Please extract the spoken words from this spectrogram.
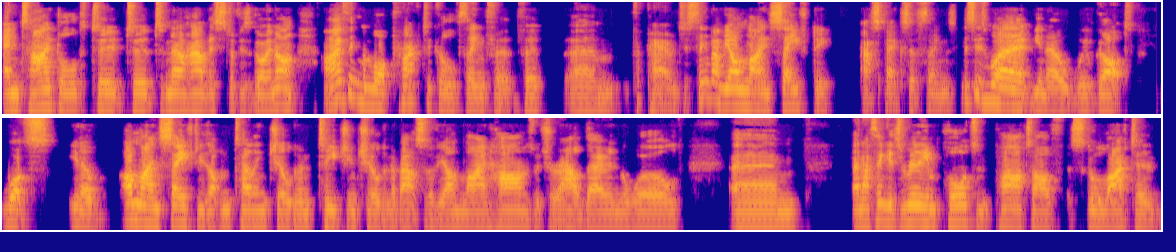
entitled to to to know how this stuff is going on. I think the more practical thing for for um, for parents is think about the online safety aspects of things. This is where you know we've got what's you know online safety is often telling children, teaching children about sort of the online harms which are out there in the world. Um, and I think it's a really important part of school life to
